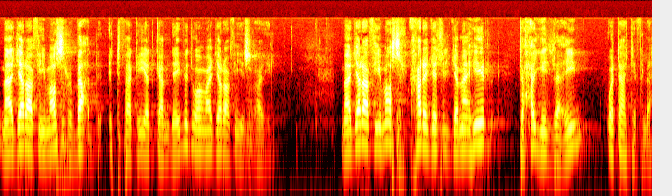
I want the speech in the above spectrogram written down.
ما جرى في مصر بعد اتفاقية كام ديفيد وما جرى في إسرائيل. ما جرى في مصر خرجت الجماهير تحيي الزعيم وتهتف له.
